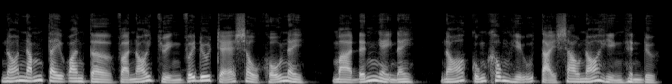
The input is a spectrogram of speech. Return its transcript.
Nó nắm tay Walter và nói chuyện với đứa trẻ sầu khổ này, mà đến ngày nay, nó cũng không hiểu tại sao nó hiện hình được.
